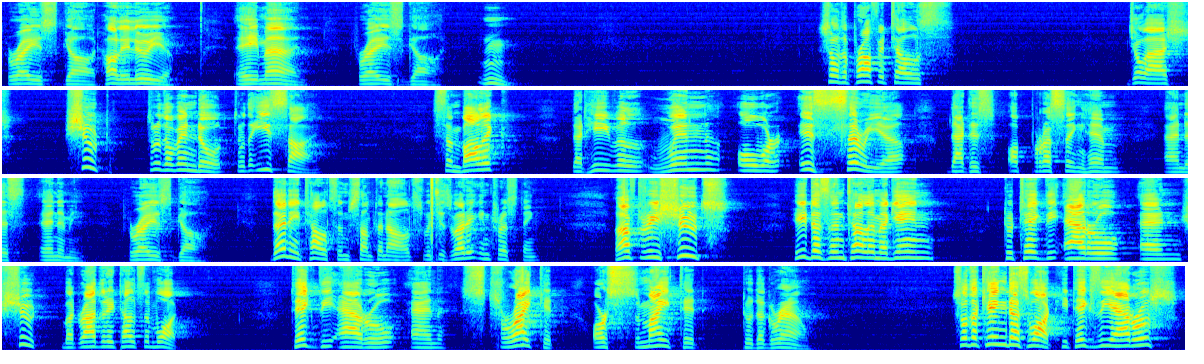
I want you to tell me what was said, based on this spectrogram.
Praise God. Hallelujah. Amen. Praise God. Mm. So the prophet tells Joash, shoot through the window, through the east side. Symbolic that he will win over Syria that is oppressing him and his enemy. Praise God. Then he tells him something else, which is very interesting. After he shoots, he doesn't tell him again to take the arrow and shoot, but rather he tells him what? Take the arrow and strike it or smite it to the ground. So the king does what? He takes the arrows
